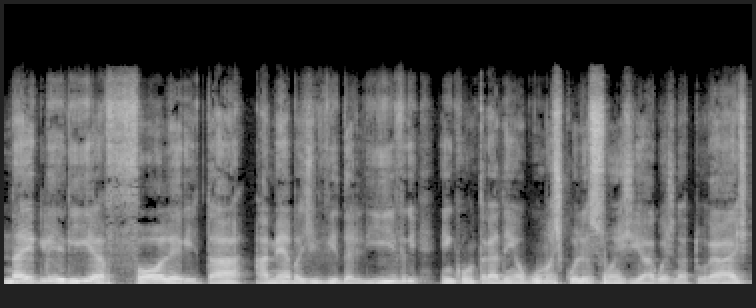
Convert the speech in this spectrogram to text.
Naegleria fowleri, tá? Ameba de vida livre, encontrada em algumas coleções de águas naturais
